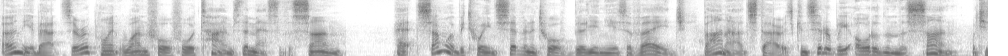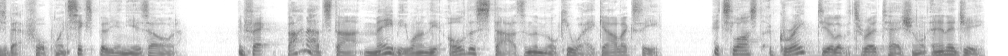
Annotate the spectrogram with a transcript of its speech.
only about 0.144 times the mass of the Sun. At somewhere between 7 and 12 billion years of age, Barnard star is considerably older than the Sun, which is about 4.6 billion years old. In fact, Barnard star may be one of the oldest stars in the Milky Way galaxy. It's lost a great deal of its rotational energy,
